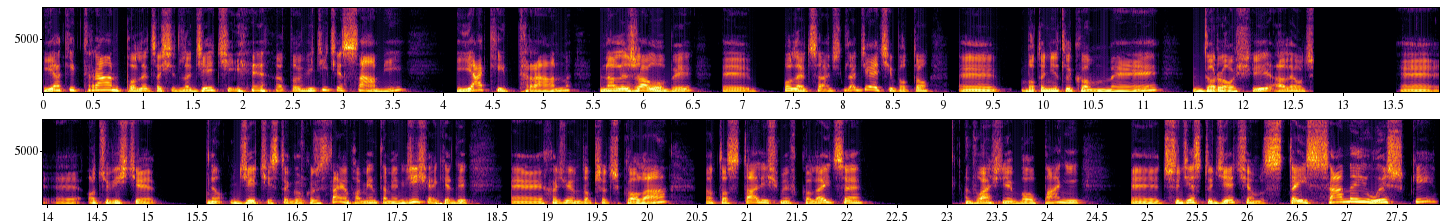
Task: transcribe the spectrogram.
jaki tran poleca się dla dzieci. No to widzicie sami, jaki tran należałoby polecać dla dzieci, bo to, bo to nie tylko my, dorośli, ale oczywiście E, e, oczywiście no, dzieci z tego korzystają. Pamiętam jak dzisiaj, kiedy e, chodziłem do przedszkola, no to staliśmy w kolejce właśnie, bo pani 30 dzieciom z tej samej łyżki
